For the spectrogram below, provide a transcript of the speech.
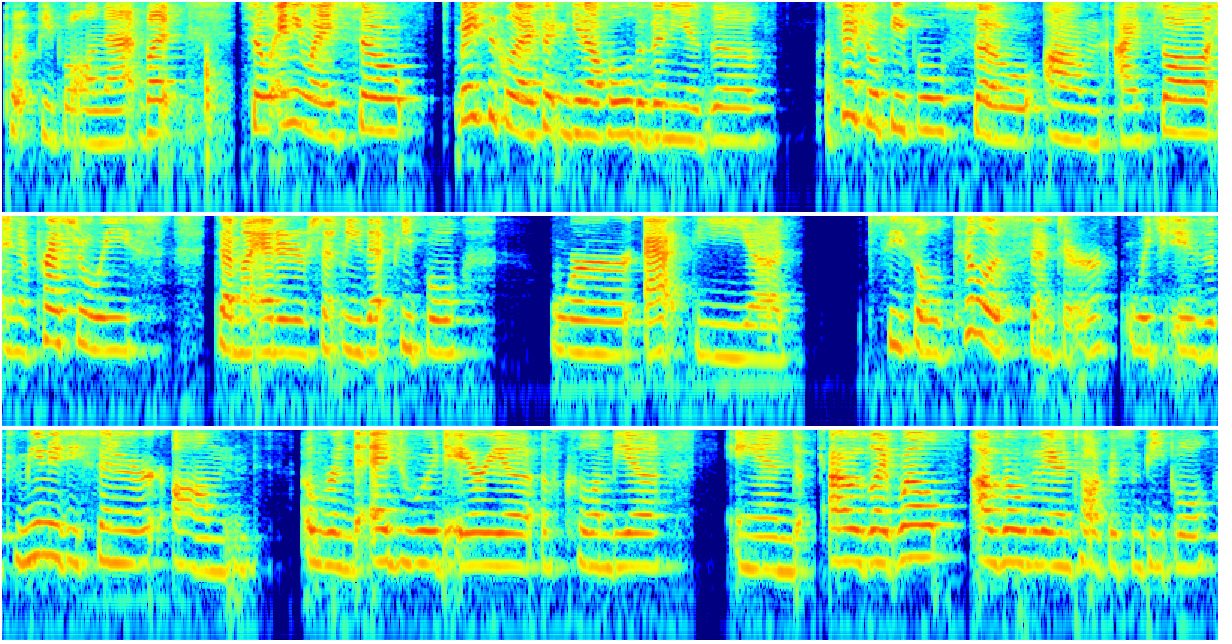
put people on that. But so anyway, so basically I couldn't get a hold of any of the official people, so um, I saw in a press release that my editor sent me that people were at the uh, Cecil Tillis Center, which is a community center um, over in the Edgewood area of Columbia. And I was like, well, I'll go over there and talk to some people.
